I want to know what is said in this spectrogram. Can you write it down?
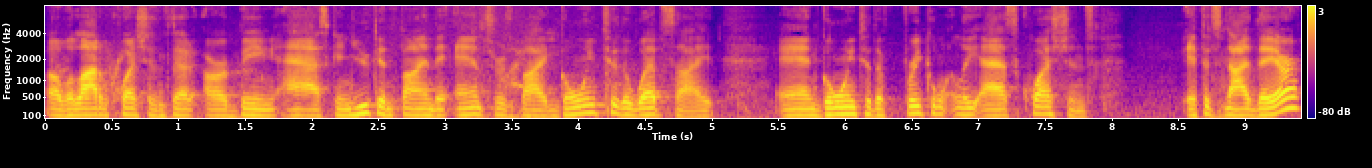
of a lot of questions that are being asked, and you can find the answers by going to the website and going to the frequently asked questions. If it's not there,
